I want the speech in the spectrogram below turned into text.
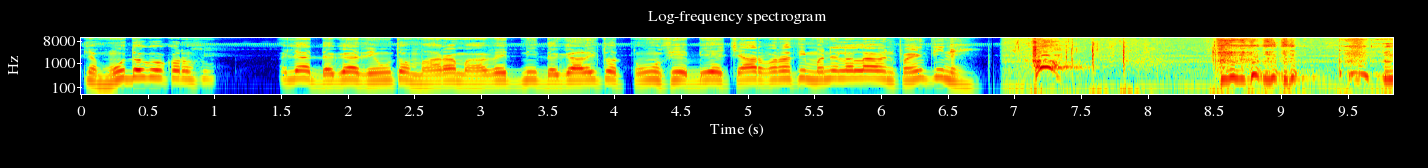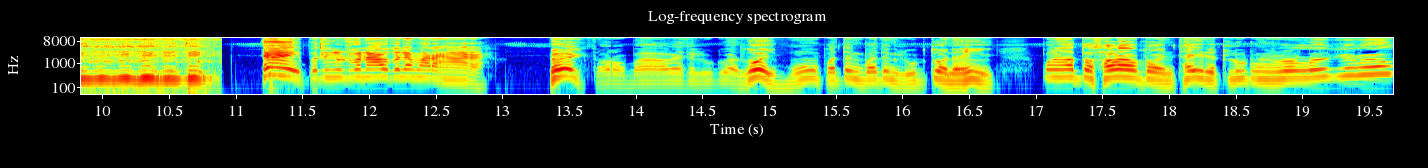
એટલે હું દગો કરું છું? એટલે આ દગા જેવું તો મારા આવે જ દગાળી તો તું છે. બે ચાર વર્ષથી મને લલાવે ને ભણતી નહીં. એ પતંગ લૂંટવાના આવતો લે મારા હારા. હે તારો બા આવે છે લૂંટવા. જોઈ હું પતંગ પતંગ લૂંટતો નહીં પણ આ તો સડાવતો હોય ને થઈ રહે લૂંટવું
